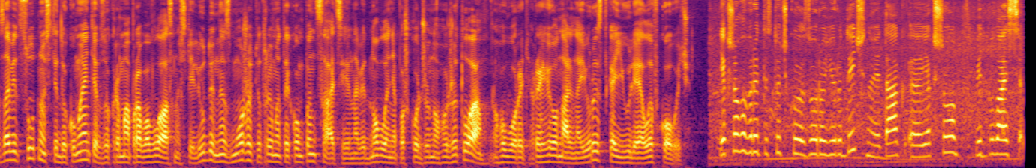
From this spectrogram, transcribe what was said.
За відсутності документів, зокрема права власності, люди не зможуть отримати компенсації на відновлення пошкодженого житла, говорить регіональна юристка Юлія Левкович. Якщо говорити з точки зору юридичної, так е, якщо відбулася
